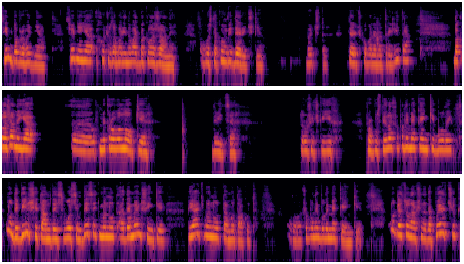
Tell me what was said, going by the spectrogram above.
Всім доброго дня. Сьогодні я хочу замаринувати баклажани в ось такому відеречці. Бачите, відеречко в мене на 3 літра. Баклажани я е, в мікроволновці, дивіться, трошечки їх пропустила, щоб вони м'якенькі були. Ну, де більші, там десь 8-10 минут, а де меншенькі 5 минут, там отак от, О, щоб вони були м'якенькі. Ну, для цього нам ще треба перчик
